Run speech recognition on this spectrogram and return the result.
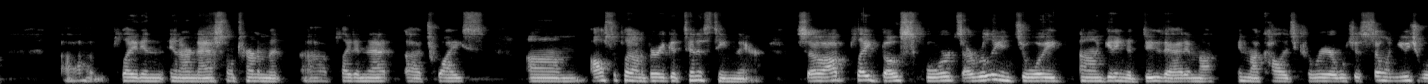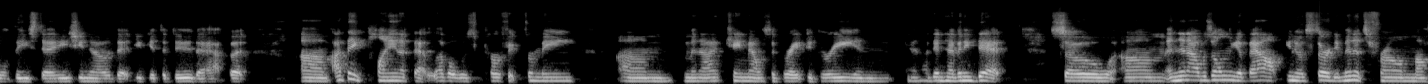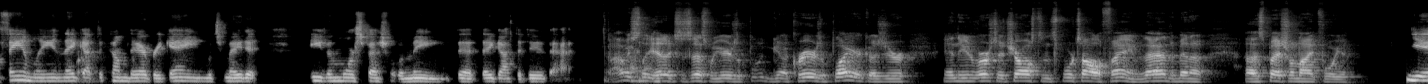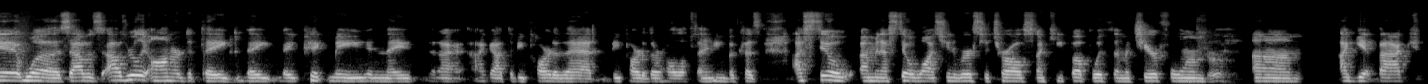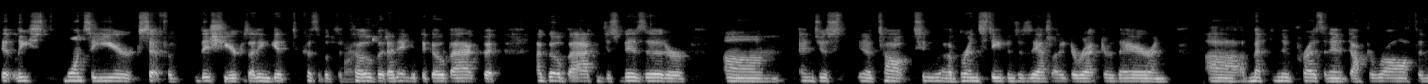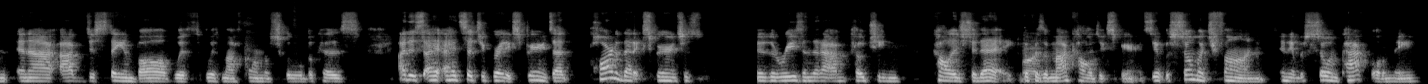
played in in our national tournament. Uh, played in that uh, twice. Also played on a very good tennis team there. So I played both sports. I really enjoyed uh, getting to do that in my in my college career, which is so unusual these days. You know that you get to do that, but um, I think playing at that level was perfect for me. Um, I mean, I came out with a great degree and, and I didn't have any debt. So, um, and then I was only about, you know, 30 minutes from my family and they got to come to every game, which made it even more special to me that they got to do that. Obviously, you had a successful years of, you know, career as a player because you're in the University of Charleston Sports Hall of Fame. That had to have been a, a special night for you. Yeah, it was. I was I was really honored that they they they picked me and they that I, I got to be part of that, be part of their Hall of Fame because I still I mean I still watch University of Charleston. I keep up with them. I cheer for them. Sure. Um, I get back at least once a year, except for this year because I didn't get because of the COVID. I didn't get to go back, but I go back and just visit or um, and just you know talk to uh, Bren Stevens, who's the athletic director there, and uh, met the new president, Dr. Roth, and and I, I just stay involved with with my former school because I just I, I had such a great experience. I, part of that experience is, is the reason that I'm coaching college today because Right. of my college experience. It was so much fun and it was so impactful to me.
